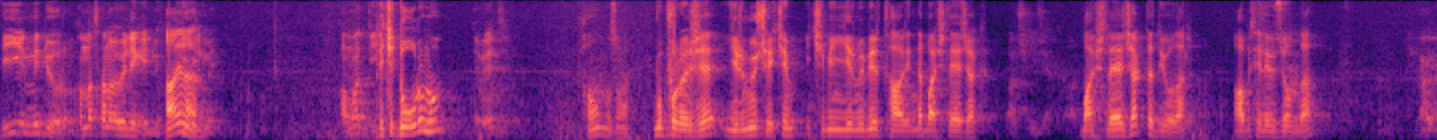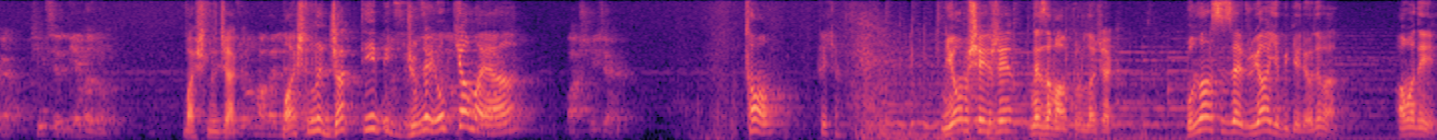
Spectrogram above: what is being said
Değil mi diyorum ama sana öyle geliyor. Aynen. Değil mi? Ama değil. Peki doğru mu? Evet. Tamam o zaman. Bu proje 23 Ekim 2021 tarihinde başlayacak. Başlayacak. Başlayacak da diyorlar. Abi televizyonda. Kanka kimse diyemez onu. Başlayacak. Başlayacak diye bir cümle yok ki ama ya. Başlayacak. Tamam. Peki. Neom şehri ne zaman kurulacak? Bunlar size rüya gibi geliyor değil mi? Ama değil.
